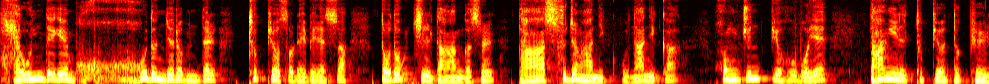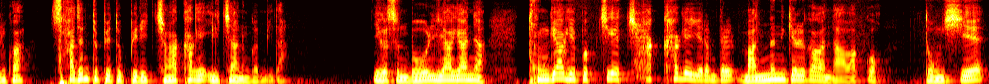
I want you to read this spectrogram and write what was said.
해운대의 모든 여러분들 투표소 레벨에서 도둑질 당한 것을 다 수정하고 나니까 홍준표 후보의 당일 투표 득표율과 사전 투표 득표율이 정확하게 일치하는 겁니다. 이것은 뭘 이야기하냐 통계학의 법칙에 정확하게 여러분들 맞는 결과가 나왔고 동시에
